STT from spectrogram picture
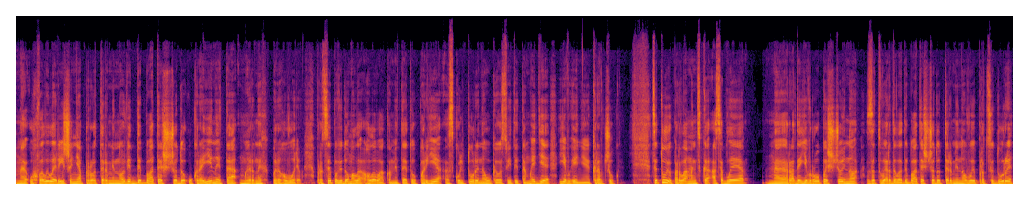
е, ухвалила рішення про термінові дебати щодо України та мирних переговорів. Про це повідомила голова комітету Пар'є з культури, науки, освіти та медіа Євгенія Кравчук. Цитую, парламентська асамблея. е, Ради Європи щойно затвердила дебати щодо термінової процедури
